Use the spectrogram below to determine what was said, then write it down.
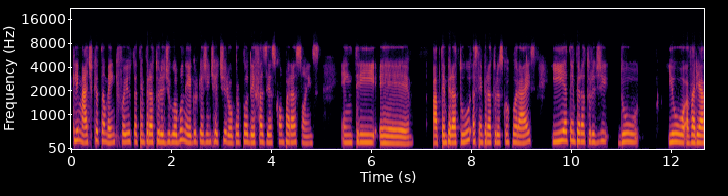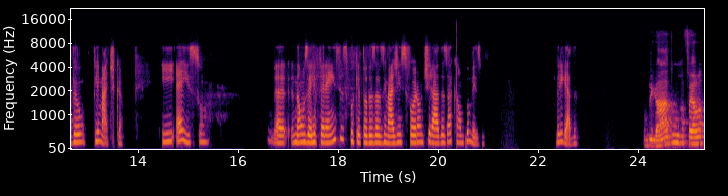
climática também, que foi a temperatura de globo negro que a gente retirou para poder fazer as comparações entre é, a temperatura, as temperaturas corporais e a temperatura de, do, e o, a variável climática. E é isso. É, não usei referências, porque todas as imagens foram tiradas a campo mesmo. Obrigada. Obrigado, Rafaela.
